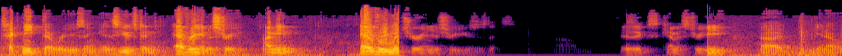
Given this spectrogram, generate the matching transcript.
technique that we're using, is used in every industry. I mean, every mature industry uses this. Physics, chemistry, uh, you know,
